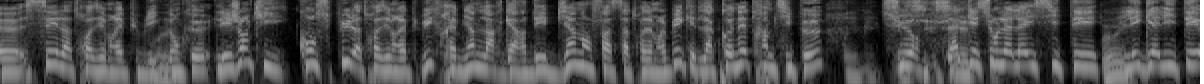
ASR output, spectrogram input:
euh, c'est la Troisième République. Oui. Donc euh, les gens qui conspuent la Troisième République feraient bien de la regarder bien en face, la Troisième République, et de la connaître un petit peu Oui, mais- sur si- si la question de la laïcité, Oui, oui. l'égalité si-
